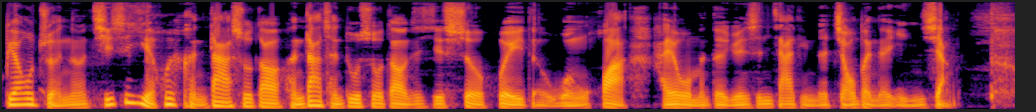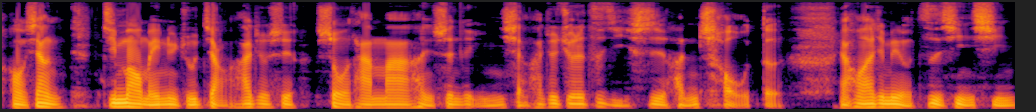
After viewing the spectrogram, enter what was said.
标准呢，其实也会很大受到很大程度受到这些社会的文化，还有我们的原生家庭的脚本的影响。好像金茂美女主角，她就是受她妈很深的影响，她就觉得自己是很丑的，然后她就没有自信心。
